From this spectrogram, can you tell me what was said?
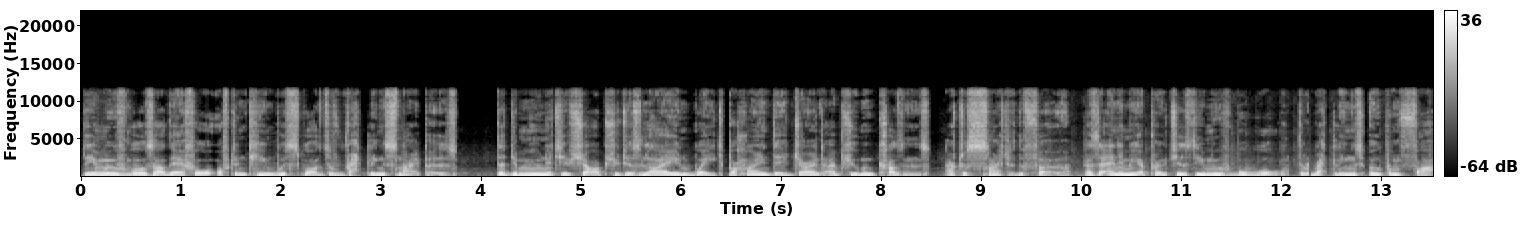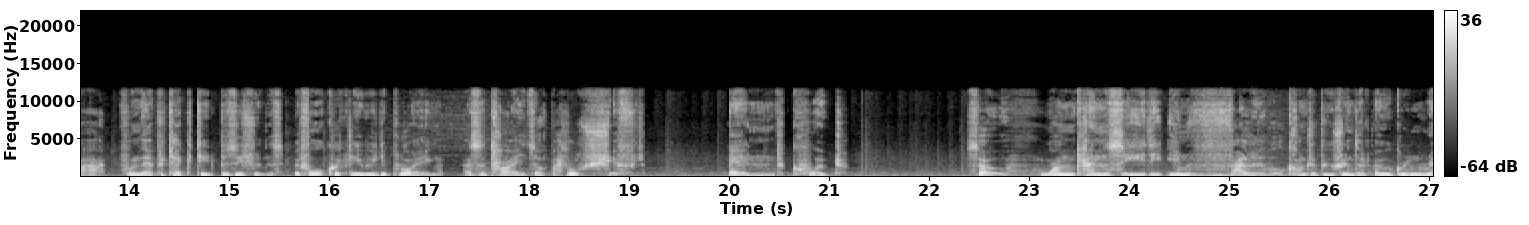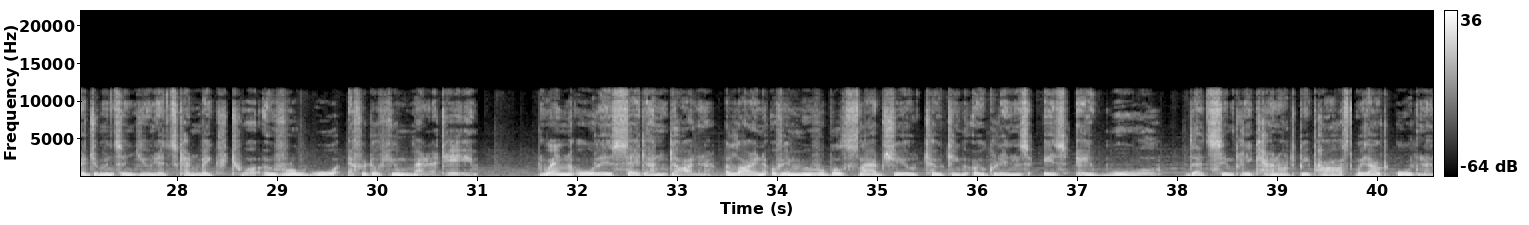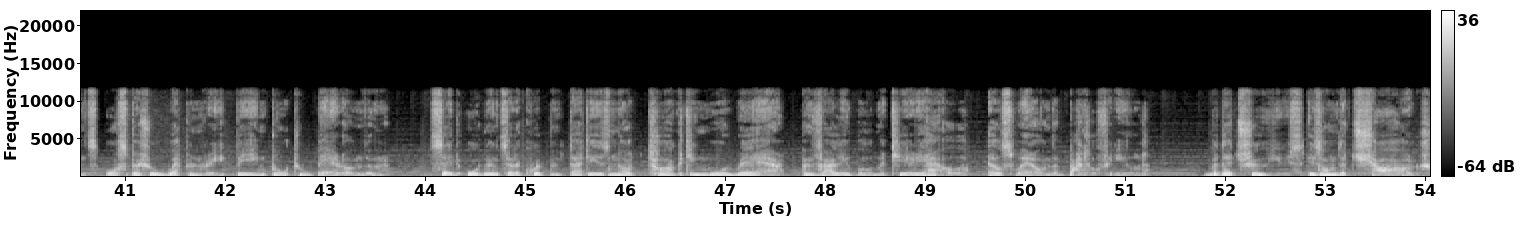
The immovables are therefore often teamed with squads of ratling snipers, the diminutive sharpshooters lie in wait behind their giant abhuman cousins, out of sight of the foe. As the enemy approaches the immovable wall, the ratlings open fire from their protected positions before quickly redeploying as the tides of battle shift. End quote. So, one can see the invaluable contribution that Ogryn regiments and units can make to our overall war effort of humanity. When all is said and done, a line of immovable slab shield toting Ogryns is a wall that simply cannot be passed without ordnance or special weaponry being brought to bear on them. Said ordnance and equipment that is not targeting more rare and valuable material elsewhere on the battlefield. But their true use is on the charge,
